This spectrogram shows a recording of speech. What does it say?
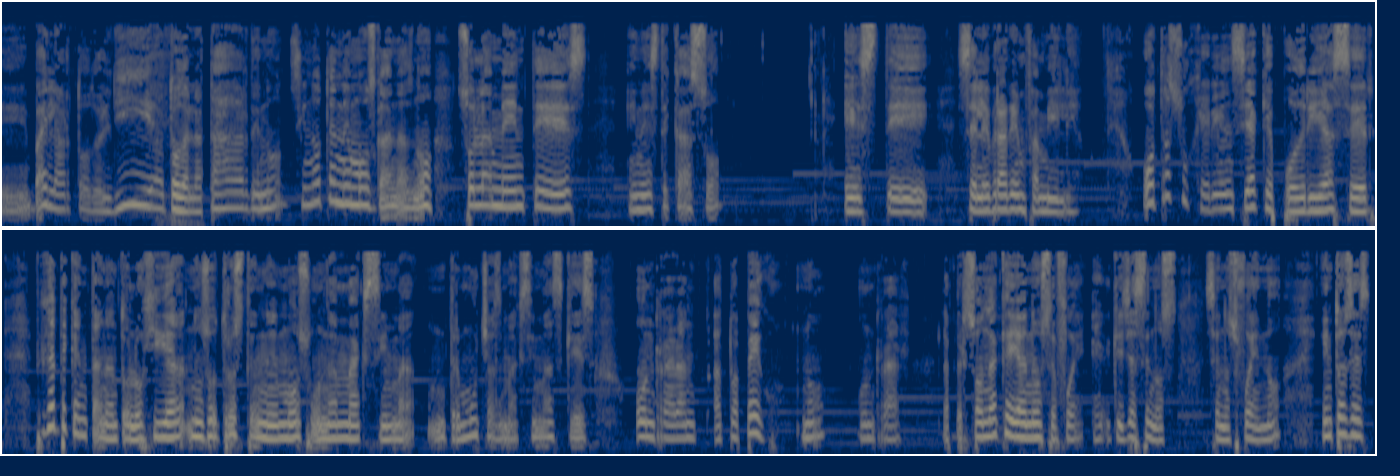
eh, bailar todo el día, toda la tarde, ¿no? Si no tenemos ganas, ¿no? Solamente es, en este caso, este, celebrar en familia. Otra sugerencia que podría ser, fíjate que en tanatología nosotros tenemos una máxima, entre muchas máximas, que es honrar a, tu apego, ¿no? Honrar la persona que ya no se fue, eh, que ya se nos, se nos fue, ¿no? Entonces,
